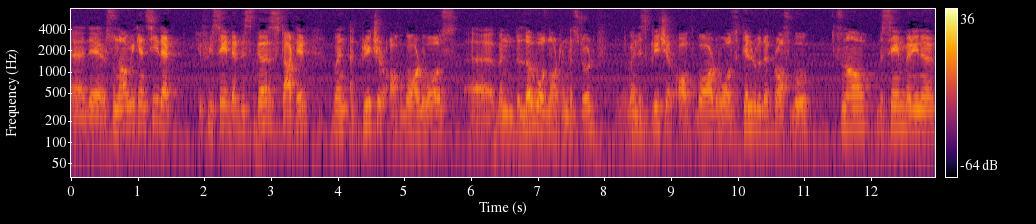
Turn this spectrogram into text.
uh, there so now we can see that if we say that this curse started when a creature of god was uh, when the love was not understood when this creature of god was killed with a crossbow now the same mariner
